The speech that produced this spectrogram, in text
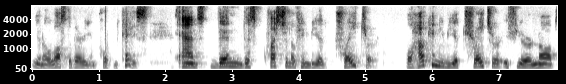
you know, lost a very important case. And then this question of him be a traitor. Well, how can you be a traitor if you're not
